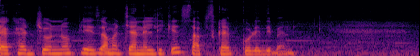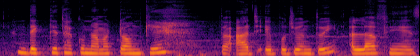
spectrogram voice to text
দেখার জন্য প্লিজ আমার চ্যানেলটিকে সাবস্ক্রাইব করে দিবেন। দেখতে থাকুন আমার টমকে তো আজ এ পর্যন্তই। আল্লাহ হাফেজ।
